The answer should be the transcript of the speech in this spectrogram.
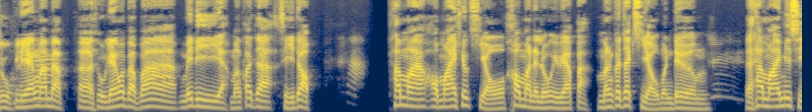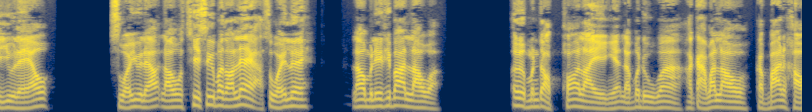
ถูกเลี้ยงมาแบบเอ่อถูกเลี้ยงมาแบบว่าไม่ดีอะมันก็จะสีดรอปค่ะถ้ามาเอาไม้เขียวๆเข้ามาในโรงอีเว็บอะมันก็จะเขียวเหมือนเดิมอืมแต่ถ้าไม้มีสีอยู่แล้ว สวยอยู่แล้ว เราที่ซื้อมาตอนแรกอะสวยเลย เราเอามาเลี้ยงที่บ้านเราอะ เออมันดรอปเพราะอะไรอย่างเงี้ยเรามาดูว่าอากาศบ้านเรากับบ้านเขา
